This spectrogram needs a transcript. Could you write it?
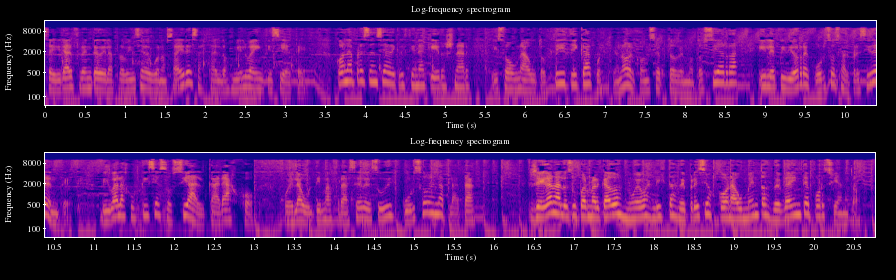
seguirá al frente de la provincia de Buenos Aires hasta el 2027. Con la presencia de Cristina Kirchner, hizo una autocrítica, cuestionó el concepto de motosierra y le pidió recursos al presidente. Viva la justicia social, carajo, fue la última frase de su discurso en La Plata. Llegan a los supermercados nuevas listas de precios con aumentos de 20%.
